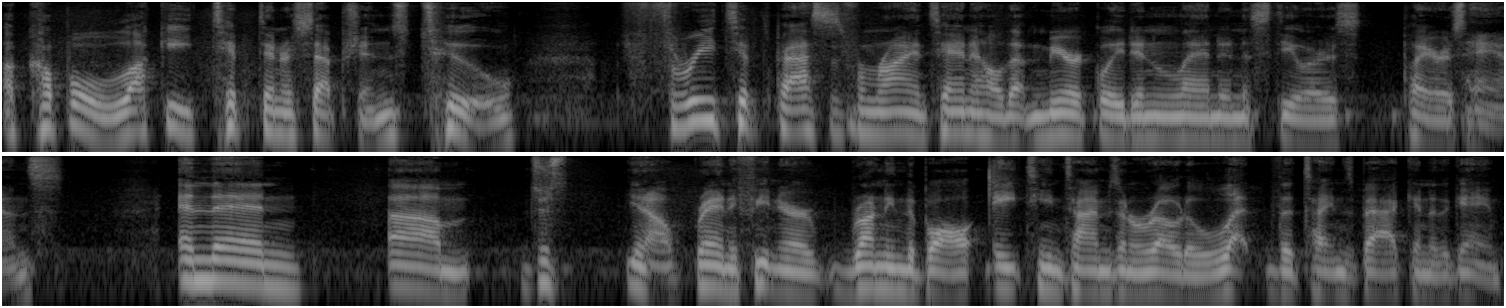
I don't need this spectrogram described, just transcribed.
a couple lucky tipped interceptions, two, three tipped passes from Ryan Tannehill that miraculously didn't land in a Steelers player's hands, and then um, just you know Randy Fichtner running the ball 18 times in a row to let the Titans back into the game.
